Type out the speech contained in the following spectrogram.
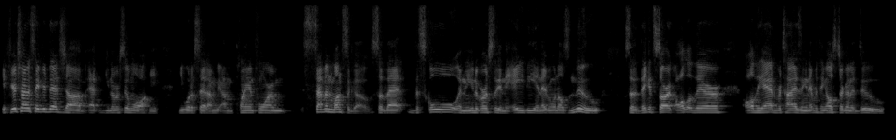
if you're trying to save your dad's job at University of Milwaukee, you would have said, "I'm I'm playing for him." Seven months ago, so that the school and the university and the AD and everyone else knew, so that they could start all of their all the advertising and everything else they're going to do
